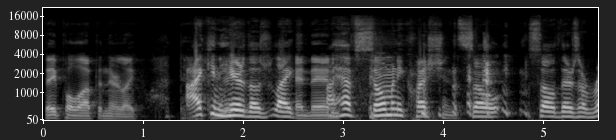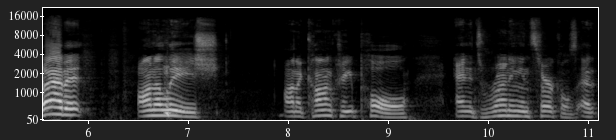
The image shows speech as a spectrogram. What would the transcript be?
They pull up and they're like, "What the I can hear those. Like, And then- I have so many questions. So, so there's a rabbit on a leash on a concrete pole, and it's running in circles at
